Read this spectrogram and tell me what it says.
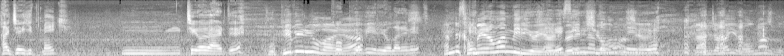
Hacca gitmek. Hmm, tüyo verdi. Kopya veriyorlar ya. Kopya veriyorlar evet. Hem de kameraman veriyor yani. Evet, Böyle bir senin şey adamın olamaz veriyor. yani. Bence hayır olmaz bu.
